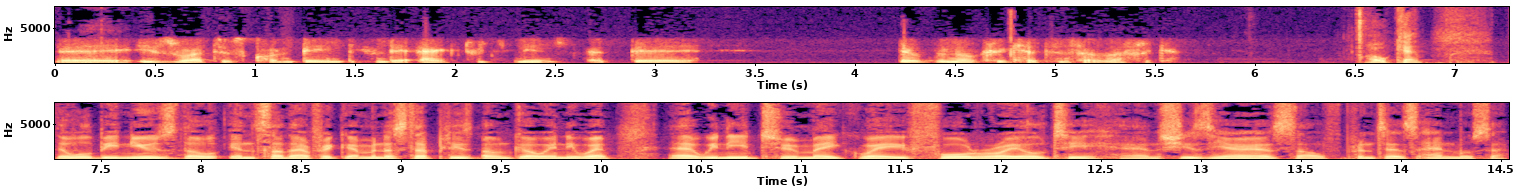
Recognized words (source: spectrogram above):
is what is contained in the Act, which means that uh, there will be no cricket in South Africa. Okay. There will be news, though, in South Africa. Minister, please don't go anywhere. Uh, we need to make way for royalty, and she's here herself, Princess Anne Musa.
